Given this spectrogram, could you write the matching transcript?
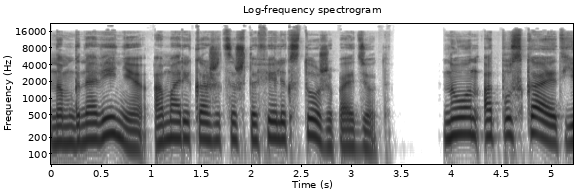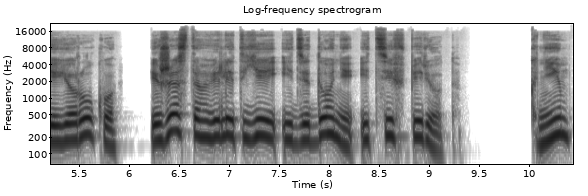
На мгновение Амаре кажется, что Феликс тоже пойдет. Но он отпускает ее руку и жестом велит ей и Дидоне идти вперед. К ним,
